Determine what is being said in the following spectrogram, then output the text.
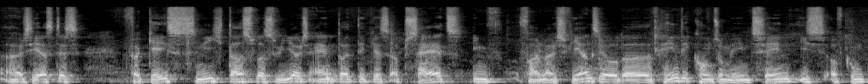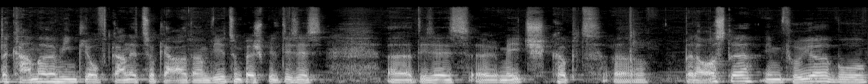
Äh, als erstes, vergesst nicht das, was wir als eindeutiges Abseits, im, vor allem als Fernseh- oder Handykonsument sehen, ist aufgrund der Kamerawinkel oft gar nicht so klar. Da haben wir zum Beispiel dieses, dieses Match gehabt bei der Austria im Frühjahr, wo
